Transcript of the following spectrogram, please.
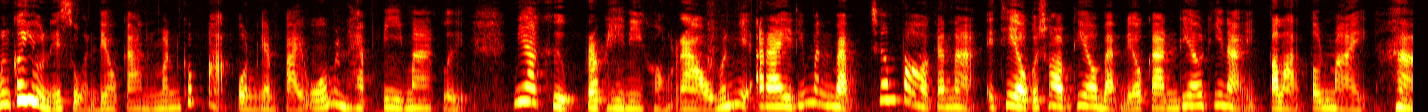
มันก็อยู่ในสวนเดียวกัน มันก็ปะปนกันไป โอ้ มันแฮปปี้มากเลย เนี่ยคือประเพณีของเรา มันมีอะไรที่มันแบบเชื่อมต่อกันอะไอเที่ยวก็ชอบเที่ยวแบบเดียวกัน เที่ยวที่ไหน ตลาดต้นไม้ฮะ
